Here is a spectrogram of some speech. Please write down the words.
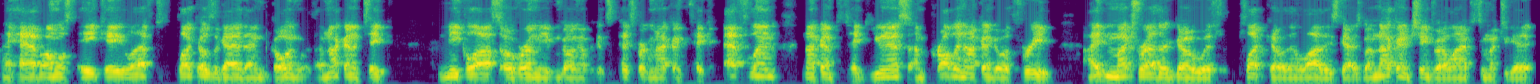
I have almost 8K left, Plutko's the guy that I'm going with. I'm not going to take Mikolas over him, even going up against Pittsburgh. I'm not going to take Eflin. I'm not going to take Junis. I'm probably not going to go with Fried. I'd much rather go with Plutko than a lot of these guys, but I'm not going to change my lineups too much to get it.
